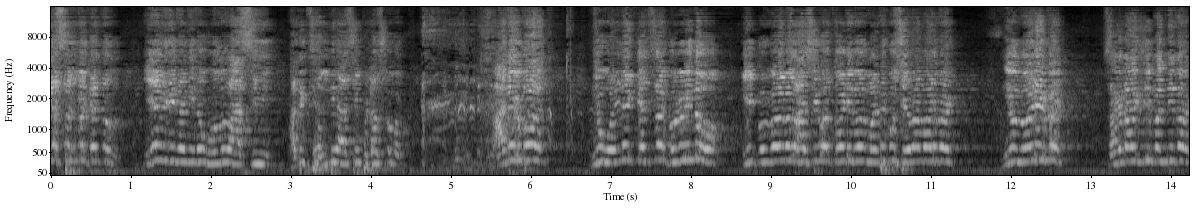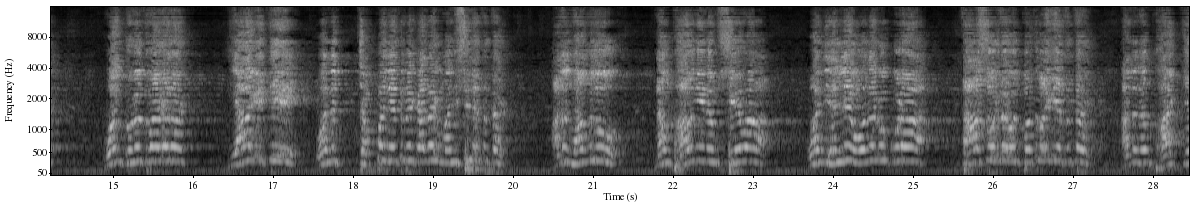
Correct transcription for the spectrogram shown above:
ಜಾಸ್ತಿ ಅನ್ಬೇಕಂತದ್ದು ಏನ್ರಿ ನನಗೆ ಓದೋದು ಆಸಿ ಅದಕ್ಕೆ ಜಲ್ದಿ ಆಸಿ ಬಿಡಿಸ್ಕೋಬೇಕು ಬಾ, ನೀವು ಒಳ್ಳೆ ಕೆಲಸ ಗುರುವಿಂದು ಈ ಗುರುಗಳ ಮೇಲೆ ಆಶೀರ್ವಾದ ತೋಡಿದ್ರು ಮಠಕ್ಕೂ ಸೇವೆ ಮಾಡ್ಬೇಕು. ನೀವು ನೋಡಿರ್ಬೇಕು ಸಗದಾಗಿ ಬಂದಿದ ಒಂದ್ ಗುರುದ್ವಾರ ಯಾವ ರೀತಿ ಒಂದು ಚಪ್ಪಲ್ ಎತ್ತಬೇಕಾದಾಗ ಮನಸ್ಸಿನ ಎತ್ತದ ಅದು ನಮ್ದು, ನಮ್ ಭಾವನೆ, ನಮ್ ಸೇವಾ. ಒಂದ್ ಎಲ್ಲೇ ಹೋದಾಗೂ ಕೂಡ ತಾಸು ಒಂದು ಪತ್ರಗಳಿಗೆ ಎತ್ತದ ಅದು ನಮ್ ಭಾಗ್ಯ.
